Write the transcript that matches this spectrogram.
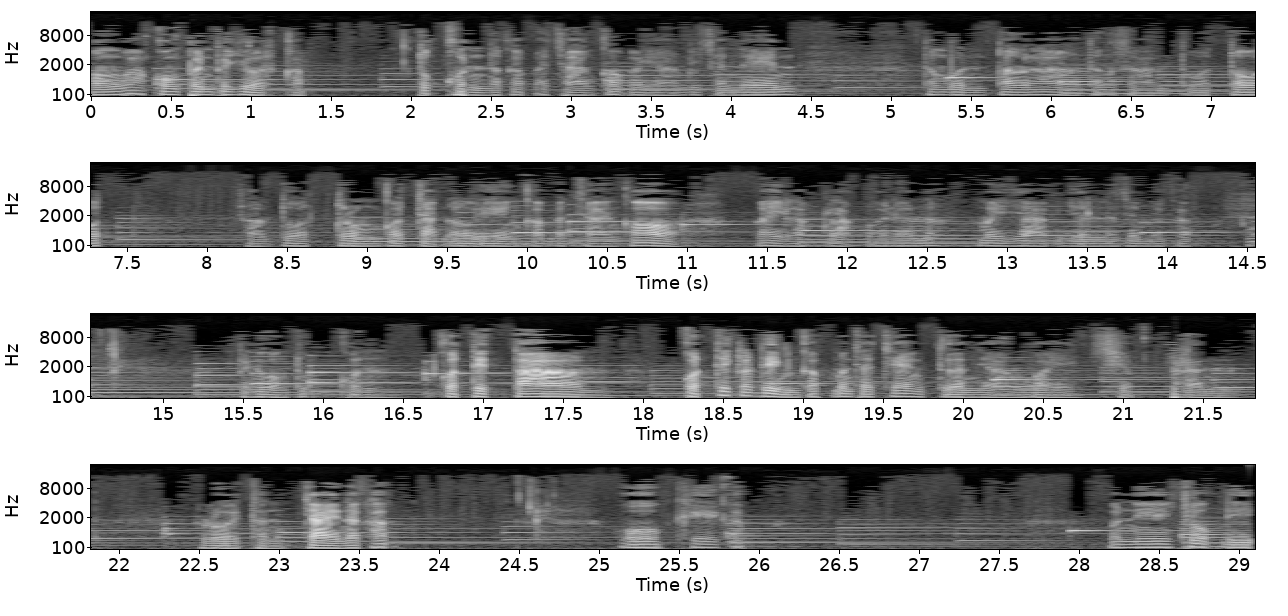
หวังว่าคงเป็นประโยชน์กับทุกคนนะครับ อาจารย์ก็พยายามที่จะเน้น ทั้งบนทั้งล่างทั้งสามตัวโต๊ดสามตัวตรงก็จัดเอาเองครับ อาจารย์ก็ให้หลักๆไว้แล้วนะ ไม่ยากเย็นแล้วใช่ไหมครับ เป็นห่วงทุกคนกดติดตาม กดที่กระดิ่งครับมันจะแจ้งเตือนอย่างไวเฉียบพลัน รวยทันใจนะครับ โอเคครับ วันนี้โชคดี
